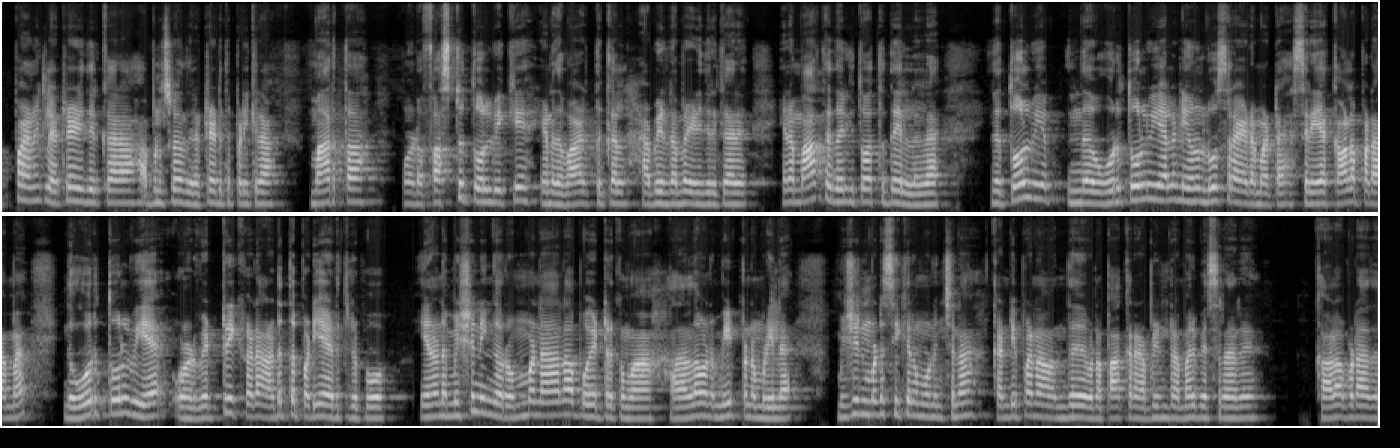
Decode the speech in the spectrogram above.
அப்பா எனக்கு லெட்டர் எழுதியிருக்காரா? அப்படின்னு சொல்லி அந்த லெட்டர் எடுத்து படிக்கிறா. மார்த்தா உன்னோட ஃபஸ்ட்டு தோல்விக்கு எனது வாழ்த்துக்கள் அப்படின்ற மாதிரி எழுதியிருக்காரு. ஏன்னா மார்த்தா இது வரைக்கும் தோத்ததே இல்லைல்ல. இந்த தோல்வியை இந்த ஒரு தோல்வியால் நீ ஒன்றும் லூசர் ஆகிட மாட்டேன் சரியா? கவலைப்படாமல் இந்த ஒரு தோல்வியை உன்னோட வெற்றி அடுத்தபடியாக எடுத்துகிட்டு போ. என்னோட மிஷின் இங்கே ரொம்ப நாளாக போயிட்டுருக்குமா? அதனால தான் உன்னை மீட் பண்ண முடியல. மிஷின் மட்டும் சீக்கிரம் முடிஞ்சுன்னா கண்டிப்பாக நான் வந்து உன்னை பார்க்குறேன் அப்படின்ற மாதிரி பேசுகிறாரு கவலைப்படாத.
